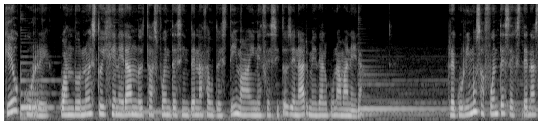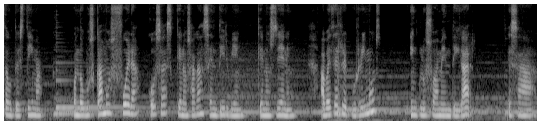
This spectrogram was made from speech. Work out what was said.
¿Qué ocurre cuando no estoy generando estas fuentes internas de autoestima y necesito llenarme de alguna manera? Recurrimos a fuentes externas de autoestima cuando buscamos fuera cosas que nos hagan sentir bien, que nos llenen. A veces recurrimos incluso a mendigar esa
